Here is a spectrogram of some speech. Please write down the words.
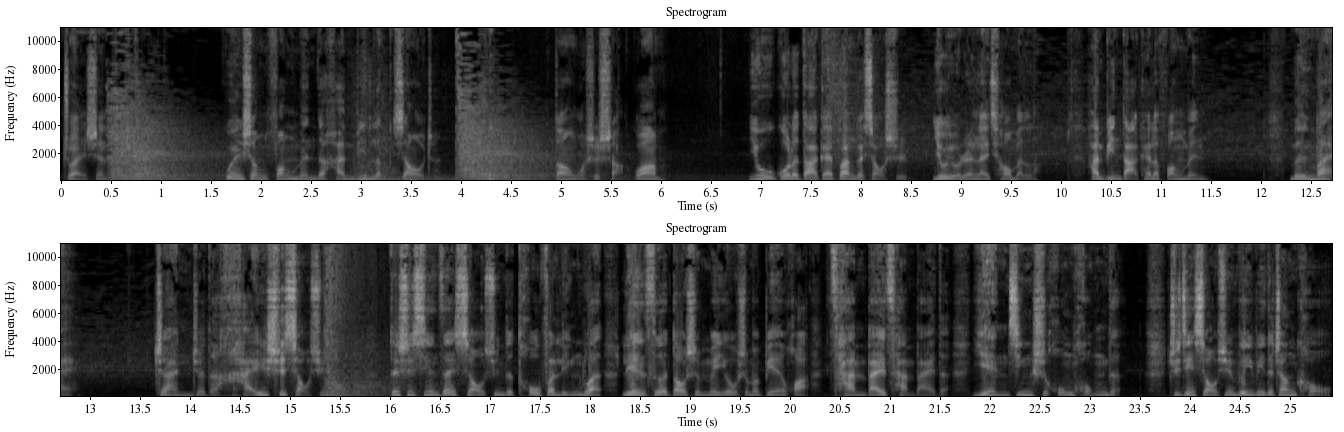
转身离开。关上房门的韩冰冷笑着：“哼，当我是傻瓜吗？”又过了大概半个小时，又有人来敲门了。韩冰打开了房门，门外站着的还是小薰，但是现在小薰的头发凌乱，脸色倒是没有什么变化，惨白惨白的，眼睛是红红的。只见小薰微微的张口：“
